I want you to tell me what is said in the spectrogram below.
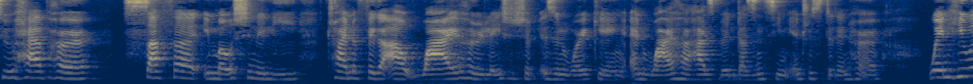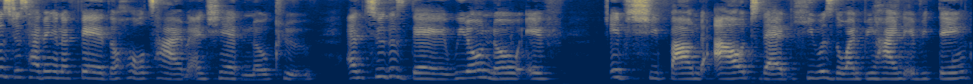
to have her suffer emotionally, trying to figure out why her relationship isn't working and why her husband doesn't seem interested in her when he was just having an affair the whole time and she had no clue. And to this day, we don't know if if she found out that he was the one behind everything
